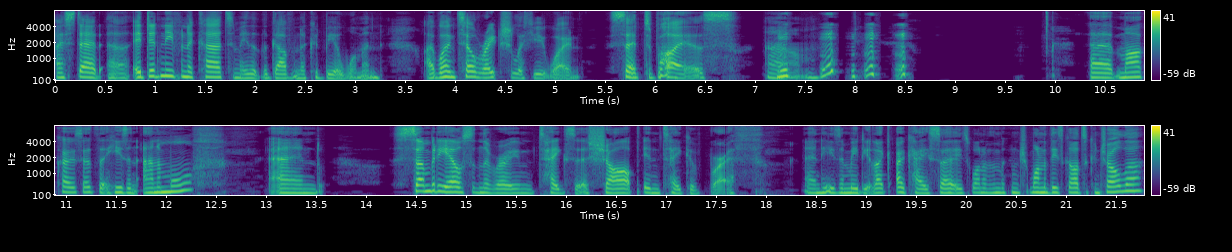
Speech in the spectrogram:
I stared at her. It didn't even occur to me that the governor could be a woman. I won't tell Rachel if you won't, said Tobias. Um, uh, Marco says that he's an animorph, and somebody else in the room takes a sharp intake of breath, and he's immediately like, "Okay, so is one of them a contr- one of these guards a controller?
